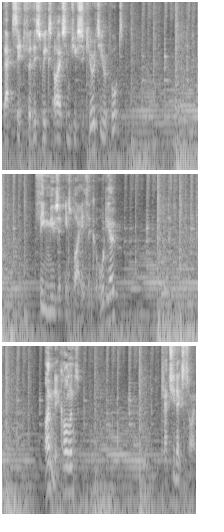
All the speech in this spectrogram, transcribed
That's it for this week's ISMG Security Report. Theme music is by Ithaca Audio. I'm Nick Holland. Catch you next time.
